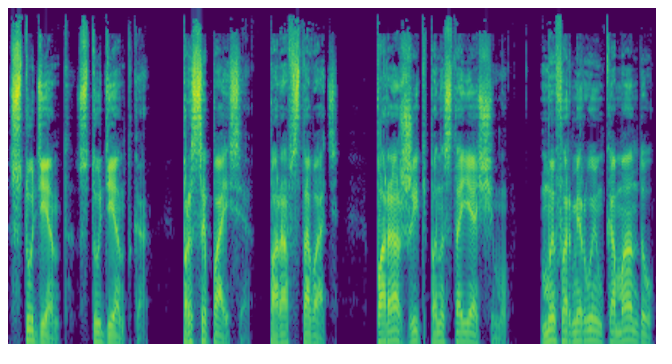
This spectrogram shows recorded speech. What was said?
Студент, студентка, просыпайся, пора вставать, пора жить по-настоящему. Мы формируем команду,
